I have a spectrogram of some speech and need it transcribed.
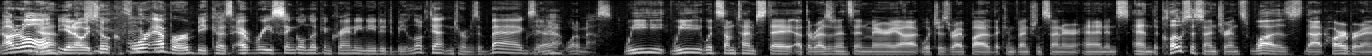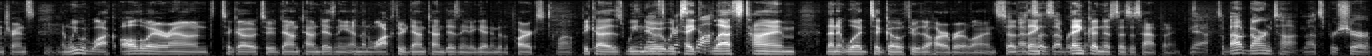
not at all. Yeah. You know, it took forever because every single nook and cranny needed to be looked at in terms of bags. And Yeah. yeah, what a mess. we we would sometimes stay at the Residence Inn Marriott, which is right by the convention center, and in, and the closest entrance was that Harbor entrance, Mm-hmm. and we would walk all the way around to go to downtown Disney, and then walk through downtown Disney to get into the parks. Wow. Because we It's knew nice it would take walk. less time than it would to go through the Harbor line. So thank thank goodness this is happening. Yeah, it's about darn time, that's for sure.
